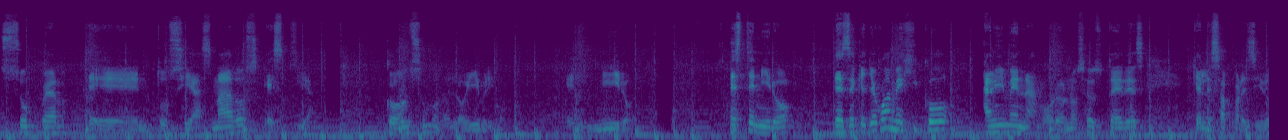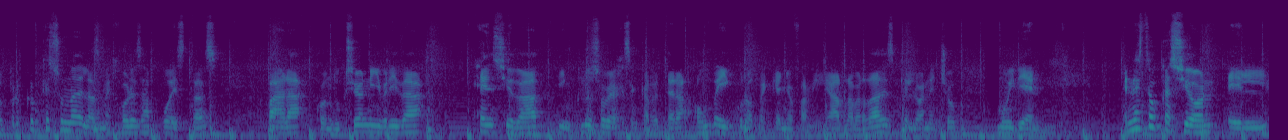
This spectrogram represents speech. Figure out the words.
súper eh, entusiasmados es Kia con su modelo híbrido, el Niro. Este Niro, desde que llegó a México, a mí me enamoró. No sé ustedes qué les ha parecido, pero creo que es una de las mejores apuestas para conducción híbrida en ciudad, incluso viajes en carretera o un vehículo pequeño familiar. La verdad es que lo han hecho muy bien. En esta ocasión, el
